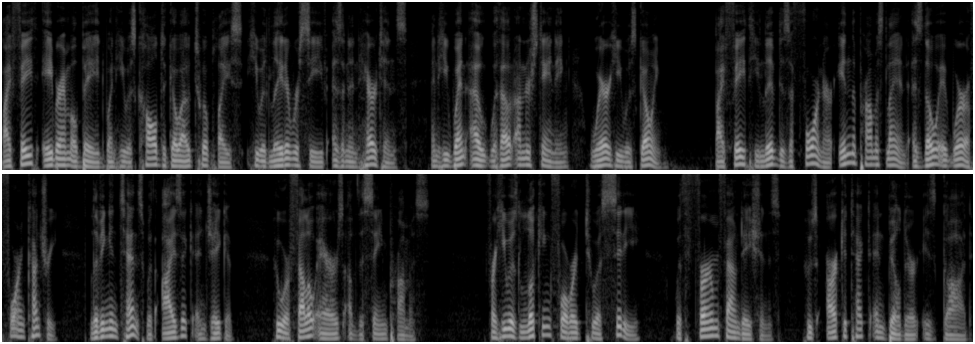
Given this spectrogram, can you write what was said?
By faith, Abraham obeyed when he was called to go out to a place he would later receive as an inheritance, and he went out without understanding where he was going. By faith, he lived as a foreigner in the promised land, as though it were a foreign country, living in tents with Isaac and Jacob, who were fellow heirs of the same promise. For he was looking forward to a city with firm foundations whose architect and builder is God.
